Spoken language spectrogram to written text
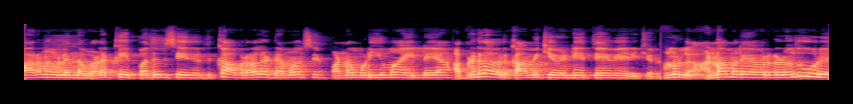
காரணங்கள் இந்த வழக்கை பதிவு செய்ததுக்கு அவரால் டெமான்ஸ்ட்ரேட் பண்ண முடியுமா இல்லையா அப்படின்றத அவர் காமிக்க வேண்டிய தேவை இருக்கிறது. ஒண்ணும் அண்ணாமலை அவர்கள் வந்து ஒரு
